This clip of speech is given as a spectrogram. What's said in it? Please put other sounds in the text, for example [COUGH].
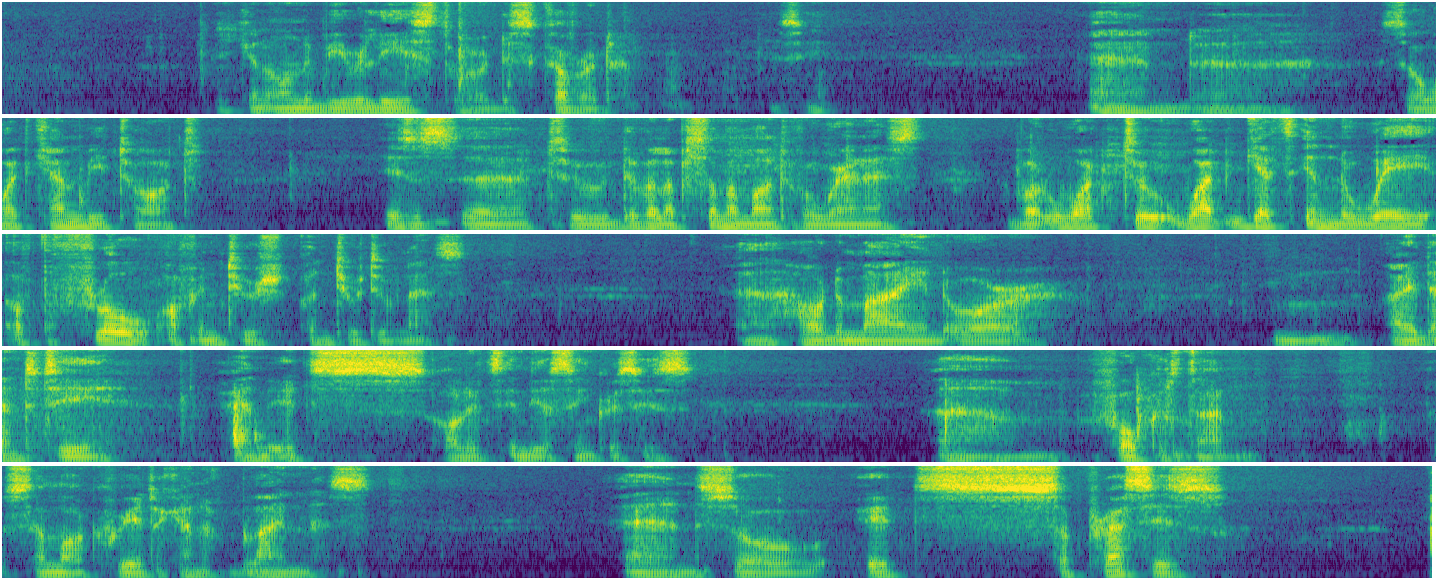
It can only be released or discovered. You see, and uh, so what can be taught is uh, to develop some amount of awareness about what to what gets in the way of the flow of intu- intuitiveness, uh, how the mind or um, identity and its all its idiosyncrasies um, focused on somehow create a kind of blindness, and so it suppresses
